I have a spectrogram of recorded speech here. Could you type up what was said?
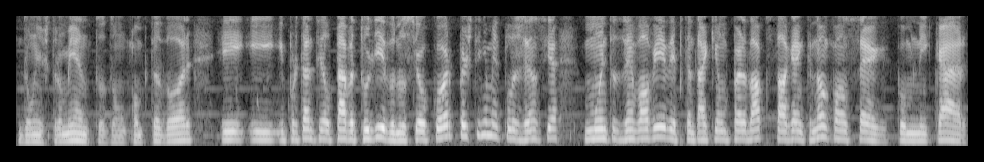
de um instrumento, de um computador, e, e, e, portanto ele estava tolhido no seu corpo, mas tinha uma inteligência muito desenvolvida, e portanto há aqui um paradoxo de alguém que não consegue comunicar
